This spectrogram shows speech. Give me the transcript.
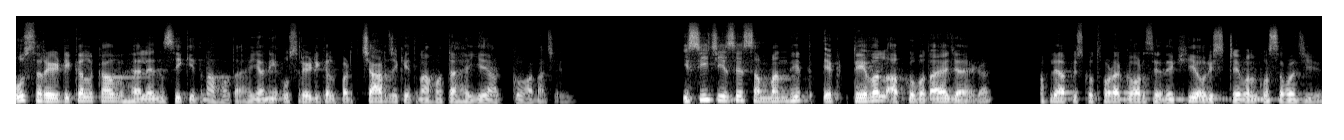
उस रेडिकल का वैलेंसी कितना होता है? यानी उस रेडिकल पर चार्ज कितना होता है, ये आपको आना चाहिए। इसी चीज़ से संबंधित एक टेबल आपको बताया जाएगा। पहले आप इसको थोड़ा गौर से देखिए और इस टेबल को समझिए।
